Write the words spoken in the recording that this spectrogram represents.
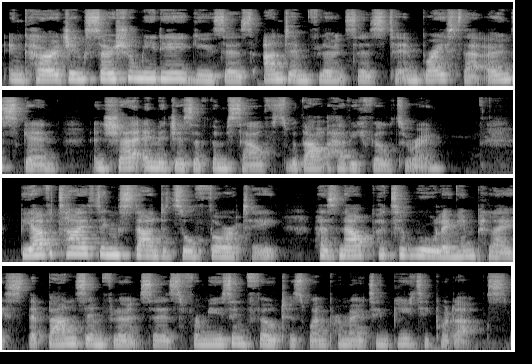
encouraging social media users and influencers to embrace their own skin and share images of themselves without heavy filtering. The Advertising Standards Authority has now put a ruling in place that bans influencers from using filters when promoting beauty products.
